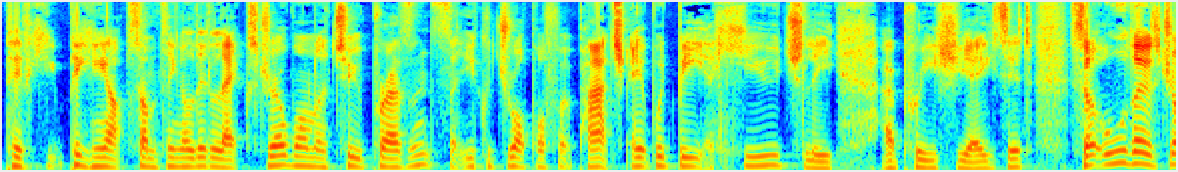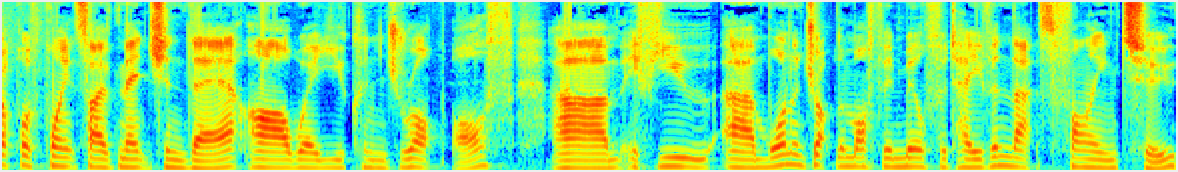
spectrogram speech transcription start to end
pick, picking up something a little extra, one or two presents that you could drop off at Patch, it would be hugely appreciated. So all those drop off points I've mentioned there are where you can drop off. Um, if you um, want to drop them off in Milford Haven, that's fine too.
